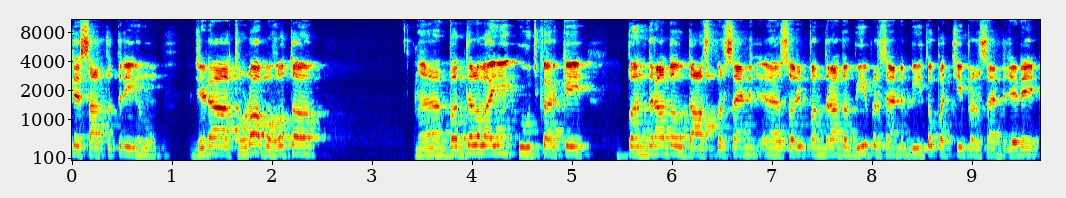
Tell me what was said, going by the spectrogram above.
ਤੇ 7 ਤਰੀਕ ਨੂੰ ਜਿਹੜਾ ਥੋੜਾ ਬਹੁਤ ਅ, ਬੱਦਲਵਾਈ ਕੂਚ ਕਰਕੇ 15 ਤੋਂ 10% ਸੌਰੀ 15 ਤੋਂ 20% 20 ਤੋਂ 25% ਜਿਹੜੇ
